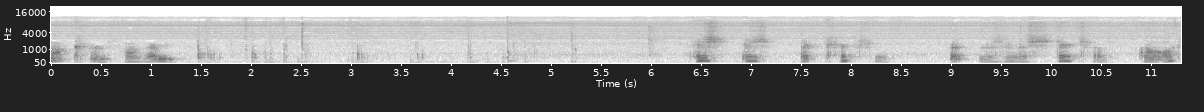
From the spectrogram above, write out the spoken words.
On for them. This is the kitchen that is in a state of God,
